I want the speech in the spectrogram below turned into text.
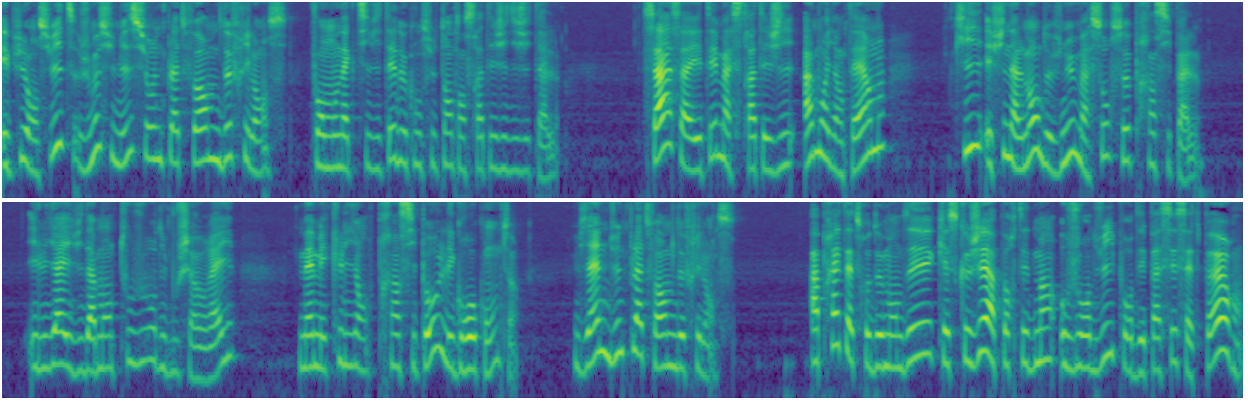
Et puis ensuite, je me suis mise sur une plateforme de freelance pour mon activité de consultante en stratégie digitale. Ça, ça a été ma stratégie à moyen terme, qui est finalement devenue ma source principale. Il y a évidemment toujours du bouche à oreille, mais mes clients principaux, les gros comptes, viennent d'une plateforme de freelance. Après t'être demandé qu'est-ce que j'ai à portée de main aujourd'hui pour dépasser cette peur,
